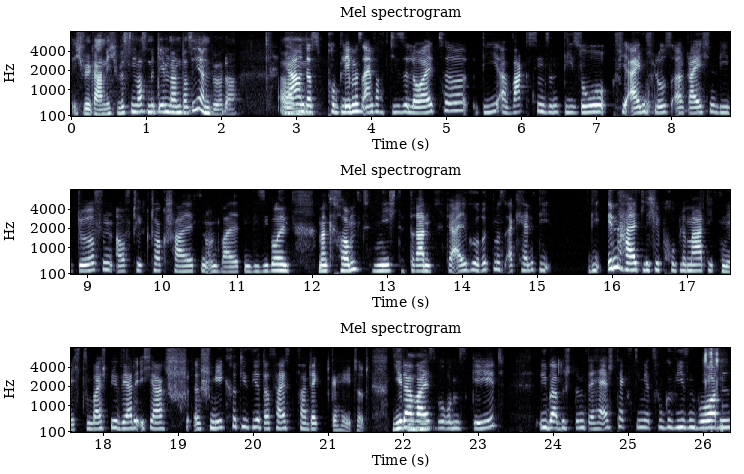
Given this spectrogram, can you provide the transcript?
ich will gar nicht wissen, was mit dem dann passieren würde. Ja, und ähm. das Problem ist einfach, diese Leute, die erwachsen sind, die so viel Einfluss erreichen, die dürfen auf TikTok schalten und walten, wie sie wollen. Man kommt nicht dran. Der Algorithmus erkennt die, die inhaltliche Problematik nicht. Zum Beispiel werde ich ja sch äh, Schmäh kritisiert, das heißt verdeckt gehatet. Jeder mhm. weiß, worum es geht über bestimmte Hashtags, die mir zugewiesen wurden.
